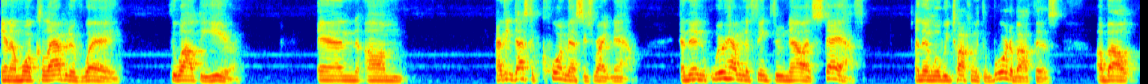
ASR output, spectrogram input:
in a more collaborative way throughout the year. And um, I think that's the core message right now. And then we're having to think through now as staff, and then we'll be talking with the board about this, about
